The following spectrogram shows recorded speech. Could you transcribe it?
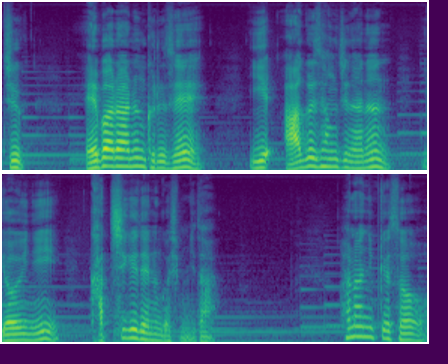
즉, 에바라는 그릇에 이 악을 상징하는 여인이 갇히게 되는 것입니다. 하나님께서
